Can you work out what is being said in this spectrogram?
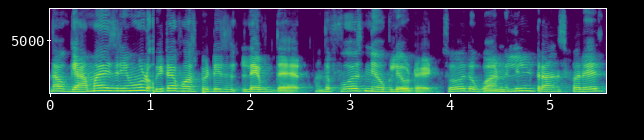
Now gamma is removed, beta phosphate is left there on the first nucleotide. So the guanylate transferase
